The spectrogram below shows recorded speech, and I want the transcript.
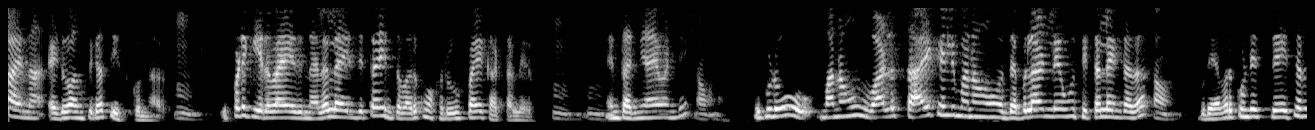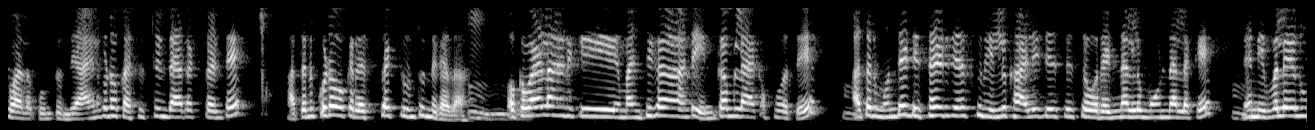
ఆయన అడ్వాన్స్గా తీసుకున్నారు. ఇప్పటికి ఇరవై ఐదు నెలలు అయిందిట ఇంతవరకు ఒక రూపాయి కట్టలేదు. ఎంత అన్యాయం అండి? అవును. ఇప్పుడు మనం వాళ్ళ స్థాయికి వెళ్ళి మనం దెబ్బలాడలేము తిట్టలేం కదా? ఇప్పుడు ఎవరికి ఉండే స్టేచర్ వాళ్ళకు ఉంటుంది. ఆయన కూడా ఒక అసిస్టెంట్ డైరెక్టర్ అంటే అతనికి కూడా ఒక రెస్పెక్ట్ ఉంటుంది కదా. ఒకవేళ ఆయనకి మంచిగా అంటే ఇన్కమ్ లేకపోతే అతను ముందే డిసైడ్ చేసుకుని ఇల్లు ఖాళీ చేసేసి ఓ రెండు నెలలు మూడు నెలలకే నేను ఇవ్వలేను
